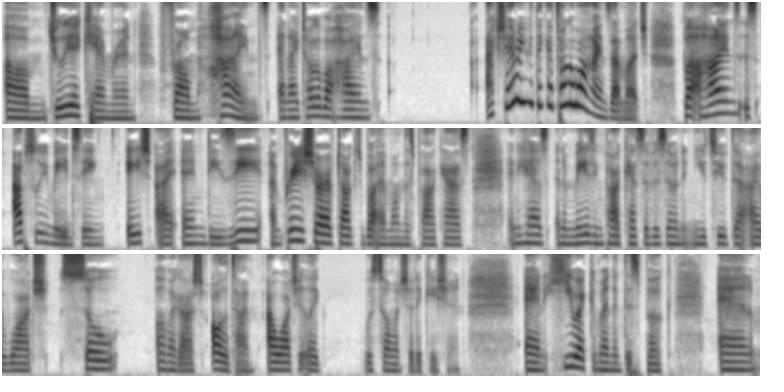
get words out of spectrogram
um, Julia Cameron from Hindz, and I talk about Hindz. Actually, I don't even think I talk about Hindz that much, but Hindz is absolutely amazing. H I N D Z. I'm pretty sure I've talked about him on this podcast, and he has an amazing podcast of his own on YouTube that I watch so oh my gosh, all the time. I watch it like with so much dedication. And he recommended this book and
